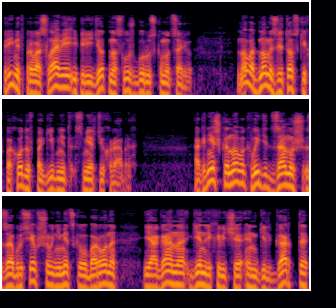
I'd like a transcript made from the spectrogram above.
примет православие и перейдет на службу русскому царю – но в одном из литовских походов погибнет смертью храбрых. Агнешка Новак выйдет замуж за обрусевшего немецкого барона Иоганна Генриховича Энгельгарта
